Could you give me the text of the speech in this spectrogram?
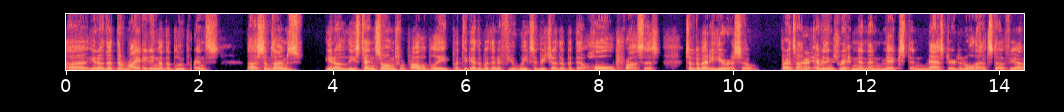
Uh, you know the the writing of the blueprints. Uh, sometimes you know these 10 songs were probably put together within a few weeks of each other but the whole process took about a year or so by the time okay. everything's written and then mixed and mastered and all that stuff. Yeah.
